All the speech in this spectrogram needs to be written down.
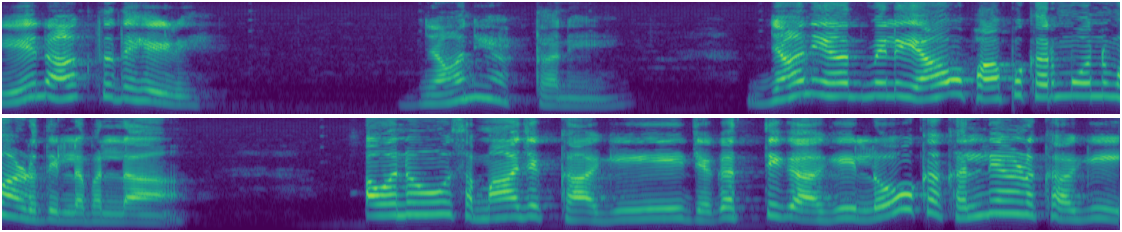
ಏನಾಗ್ತದೆ ಹೇಳಿ? ಜ್ಞಾನಿ ಆಗ್ತಾನೆ. ಜ್ಞಾನಿ ಆದಮೇಲೆ ಯಾವ ಪಾಪಕರ್ಮವನ್ನು ಮಾಡೋದಿಲ್ಲವಲ್ಲ ಅವನು ಸಮಾಜಕ್ಕಾಗಿ, ಜಗತ್ತಿಗಾಗಿ, ಲೋಕ ಕಲ್ಯಾಣಕ್ಕಾಗಿ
